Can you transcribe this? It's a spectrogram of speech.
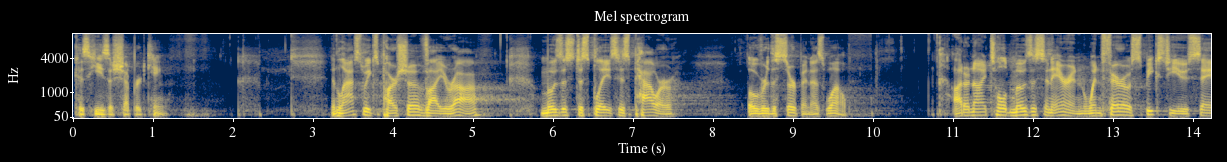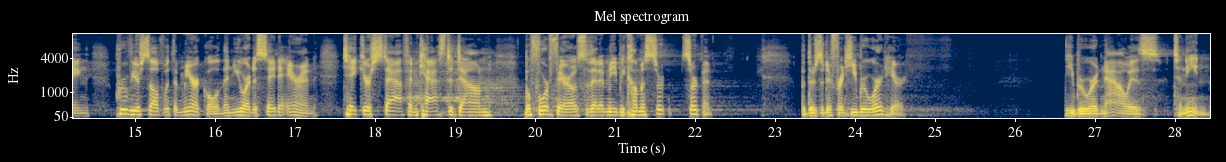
because he's a shepherd king. In last week's Parsha, Va'era, Moses displays his power over the serpent as well. Adonai told Moses and Aaron, When Pharaoh speaks to you, saying, Prove yourself with a miracle, then you are to say to Aaron, Take your staff and cast it down before Pharaoh so that it may become a ser- serpent. But there's a different Hebrew word here. The Hebrew word now is tanin.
